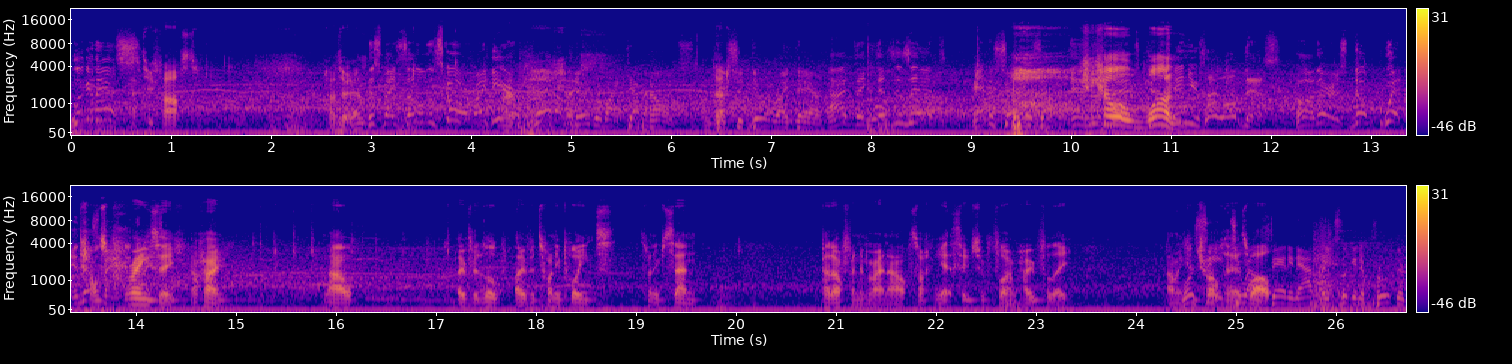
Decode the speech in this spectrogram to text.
Look at this. That's too fast. Can I do it again? This may settle the score right here. Right. What a maneuver by Kevin Owens. I'm That dead. should do it right there. I think this is it. And the shoulders up. And Kick the out match one. Continues. I love this. Oh, there is no quit in That this was man tonight. crazy. Okay. Now, over a little, over 20 points, 20%. Better off in him right now, so I can get a signature for him, hopefully. I'm in We're control seeing here as well. outstanding athletes looking to prove their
